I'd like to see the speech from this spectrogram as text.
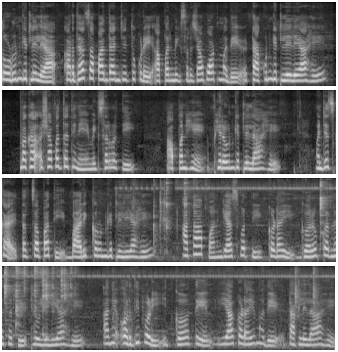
तोडून घेतलेल्या अर्ध्या चपात्यांचे तुकडे आपण मिक्सरच्या पॉटमध्ये टाकून घेतलेले आहे. बघा अशा पद्धतीने मिक्सरवरती आपण हे फिरवून घेतलेलं आहे. म्हणजेच काय? तर चपाती बारीक करून घेतलेली आहे. आता आपण गॅसवरती कढाई गरम करण्यासाठी ठेवलेली आहे आणि अर्धी पडी इतकं तेल या कढाईमध्ये टाकलेलं आहे.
